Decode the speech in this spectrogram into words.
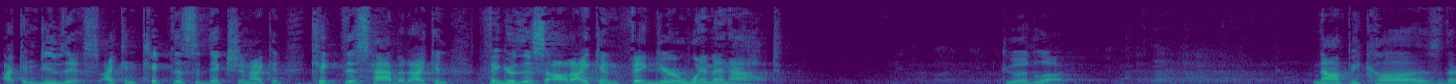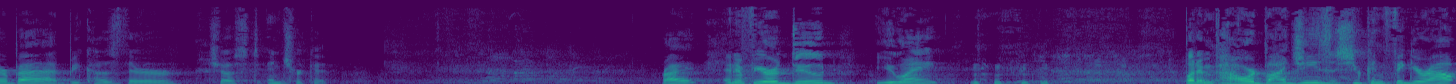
I can do this. I can kick this addiction. I can kick this habit. I can figure this out. I can figure women out. Good luck. Not because they're bad, because they're just intricate right? And if you're a dude, you ain't. but empowered by Jesus, you can figure out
